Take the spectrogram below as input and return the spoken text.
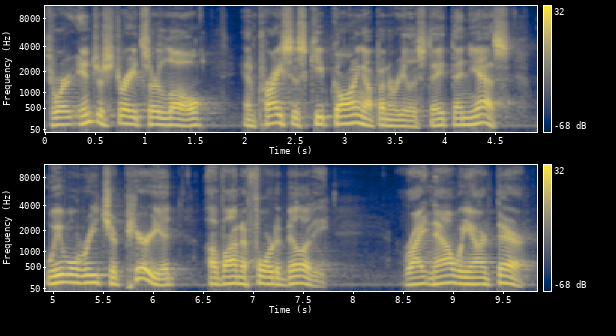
to where interest rates are low and prices keep going up in real estate, then yes, we will reach a period of unaffordability. Right now, we aren't there.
